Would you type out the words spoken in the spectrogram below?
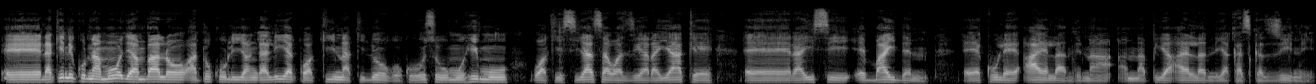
e, lakini kuna moja ambalo hatukuliangalia kwa kina kidogo kuhusu umuhimu wa kisiasa wa ziara yake e, Rais Biden e, kule Ireland na, na pia Ireland ya kaskazini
